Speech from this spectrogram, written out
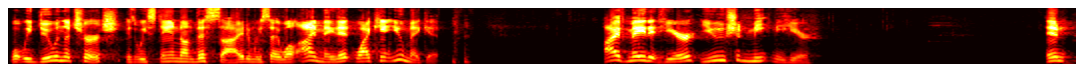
What we do in the church is we stand on this side and we say, Well, I made it. Why can't you make it? I've made it here. You should meet me here. And,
